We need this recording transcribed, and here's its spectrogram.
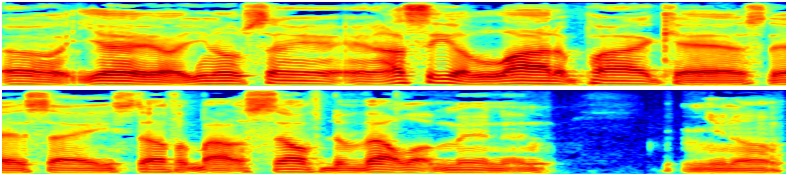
Uh yeah, you know what I'm saying? And I see a lot of podcasts that say stuff about self-development and you know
